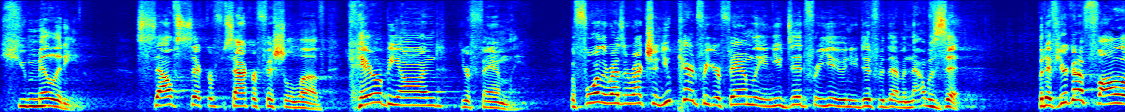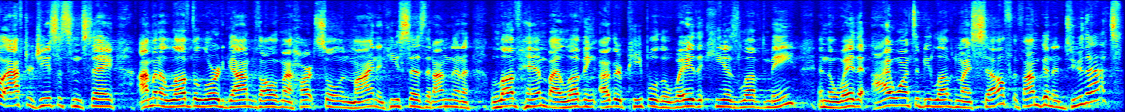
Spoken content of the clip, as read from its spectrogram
humility, self sacrificial love, care beyond your family. Before the resurrection, you cared for your family and you did for you and you did for them, and that was it. But if you're going to follow after Jesus and say, I'm going to love the Lord God with all of my heart, soul, and mind, and He says that I'm going to love Him by loving other people the way that He has loved me and the way that I want to be loved myself, if I'm going to do that,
